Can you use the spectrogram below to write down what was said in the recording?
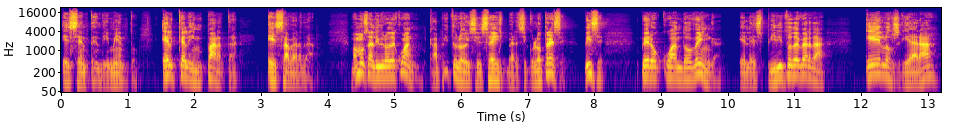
ese entendimiento, el que le imparta esa verdad. Vamos al libro de Juan, capítulo 16, versículo 13. Dice, pero cuando venga el Espíritu de verdad, Él os guiará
